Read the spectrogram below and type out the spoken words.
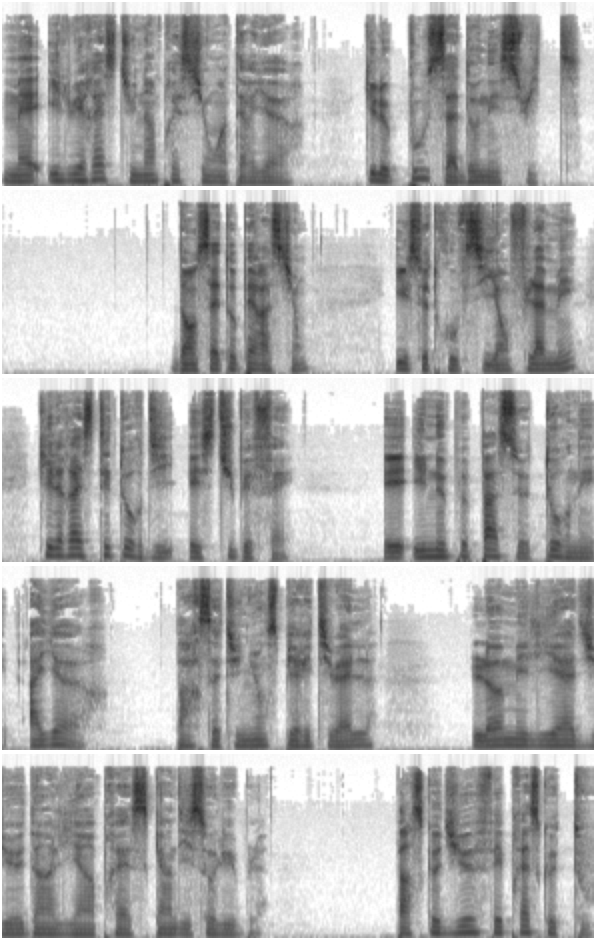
mais il lui reste une impression intérieure qui le pousse à donner suite. Dans cette opération, il se trouve si enflammé qu'il reste étourdi et stupéfait, et il ne peut pas se tourner ailleurs. Par cette union spirituelle, l'homme est lié à Dieu d'un lien presque indissoluble, parce que Dieu fait presque tout,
